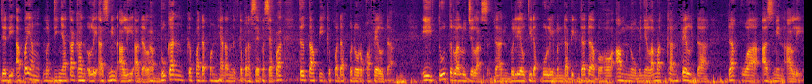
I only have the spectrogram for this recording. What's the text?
jadi apa yang dinyatakan oleh Azmin Ali adalah bukan kepada pengkhianatan kepada siapa-siapa tetapi kepada penoroka Felda. Itu terlalu jelas dan beliau tidak boleh mendabik dada bahwa AMNO menyelamatkan Felda dakwa Azmin Ali.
